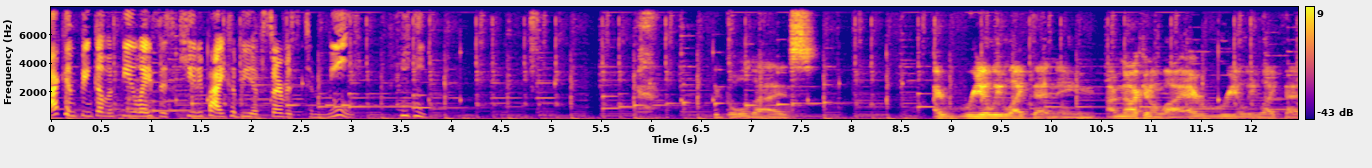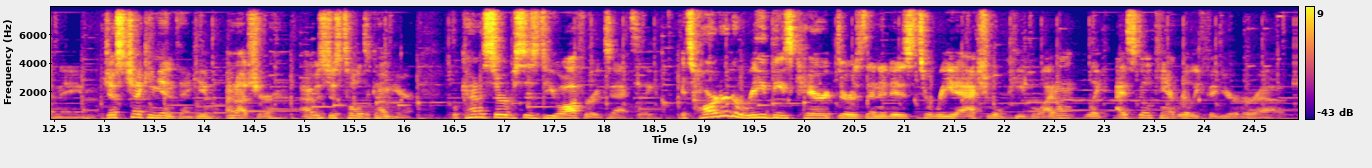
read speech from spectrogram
I can think of a few ways this cutie pie could be of service to me. The gold eyes. I really like that name. I'm not gonna lie, I really like that name. Just checking in, thank you. I'm not sure. I was just told to come here. What kind of services do you offer exactly? It's harder to read these characters than it is to read actual people. I don't, like, I still can't really figure her out.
